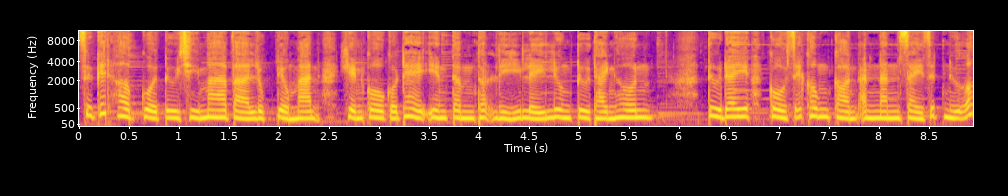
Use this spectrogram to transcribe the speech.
sự kết hợp của Từ Chí Ma và Lục Tiểu Mạn khiến cô có thể yên tâm thuận lý lấy Lương Tư Thành hơn. Từ đây, cô sẽ không còn ăn năn dày dứt nữa,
